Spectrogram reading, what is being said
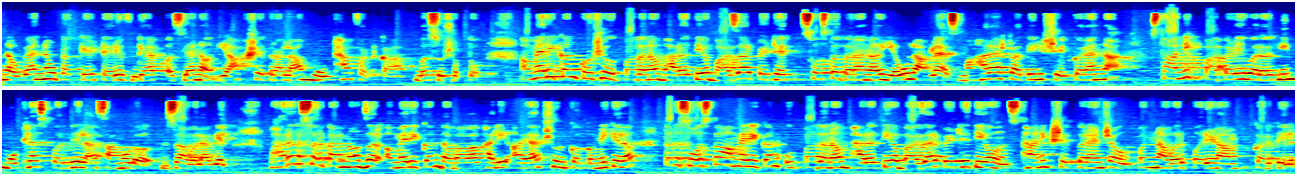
नव्याण्णव टक्के टेरिफ गॅप असल्यानं या क्षेत्राला मोठा फटका बसू शकतो. अमेरिकन कृषी उत्पादनं भारतीय बाजारपेठेत स्वस्त दरानं येऊ लागल्यास महाराष्ट्रातील शेतकऱ्यांना स्थानिक पातळीवरही मोठ्या स्पर्धेला सामोरं जावं लागेल. भारत सरकारनं जर अमेरिकन दबावाखाली आयात शुल्क कमी केलं तर स्वस्त अमेरिकन उत्पादनं भारतीय बाजारपेठेत येऊन स्थानिक शेतकऱ्यांच्या उत्पन्नावर परिणाम करतील.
